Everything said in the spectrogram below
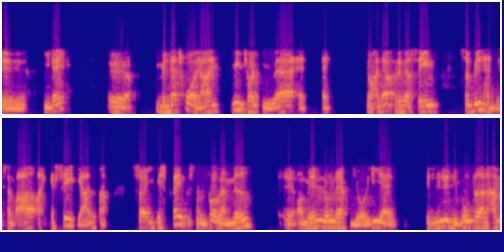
øh, i dag. Øh, men der tror jeg, min tolkning vil være, at, at når han er på den her scene, så vil han det så meget, og han kan se de andre. Så i bestræbelsen på at være med, øh, og men nogle af dem jo lige er et, et lille niveau bedre end ham,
